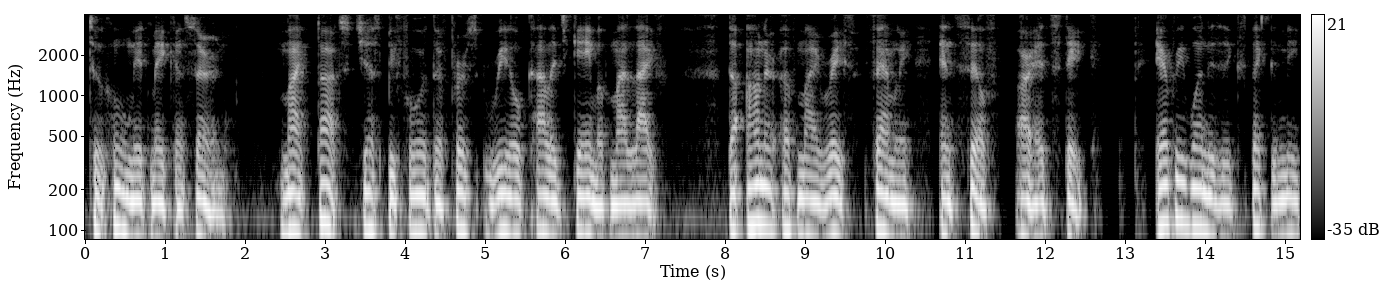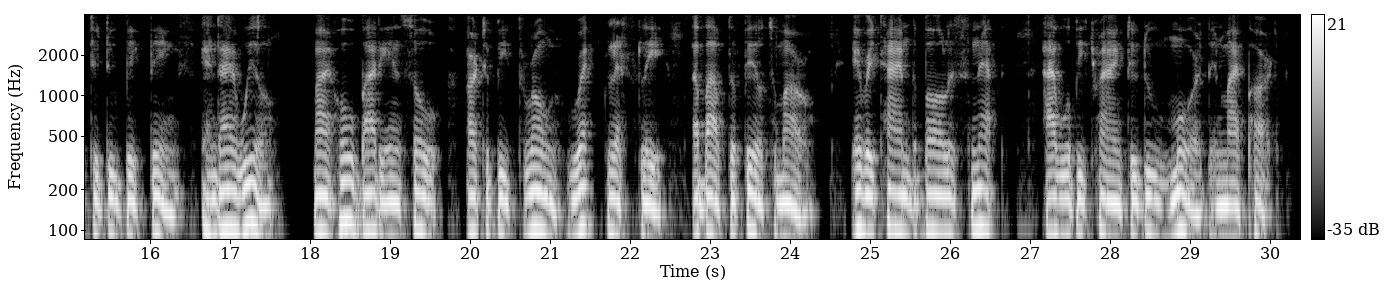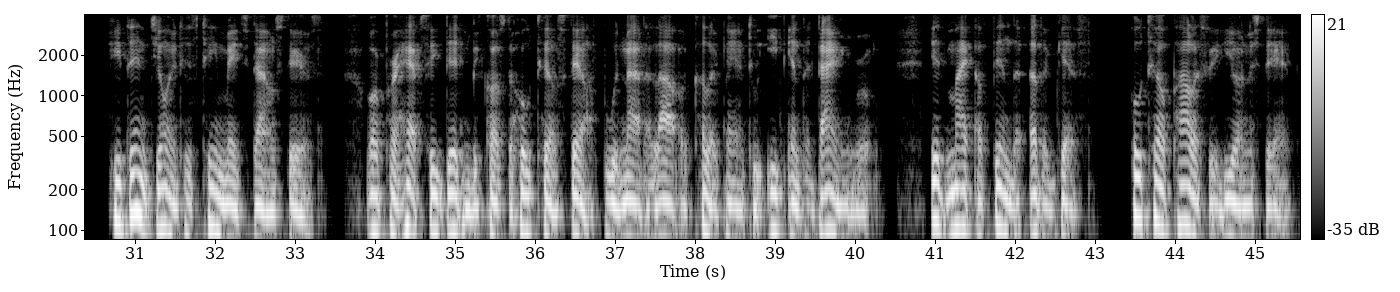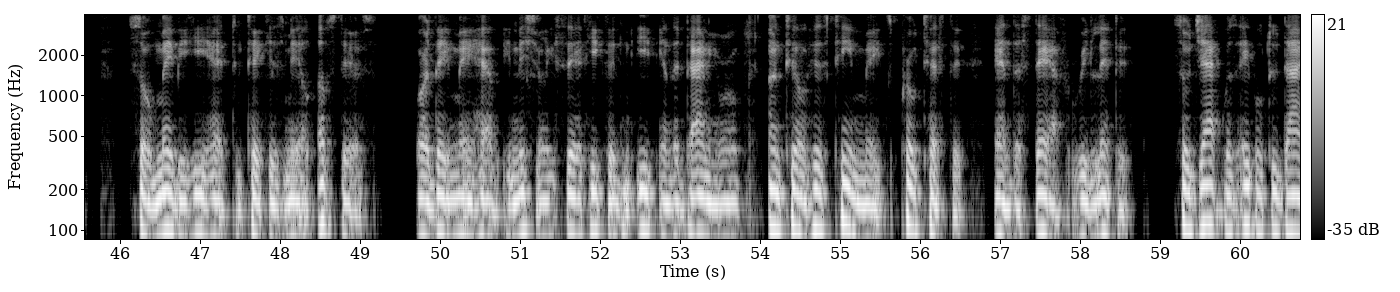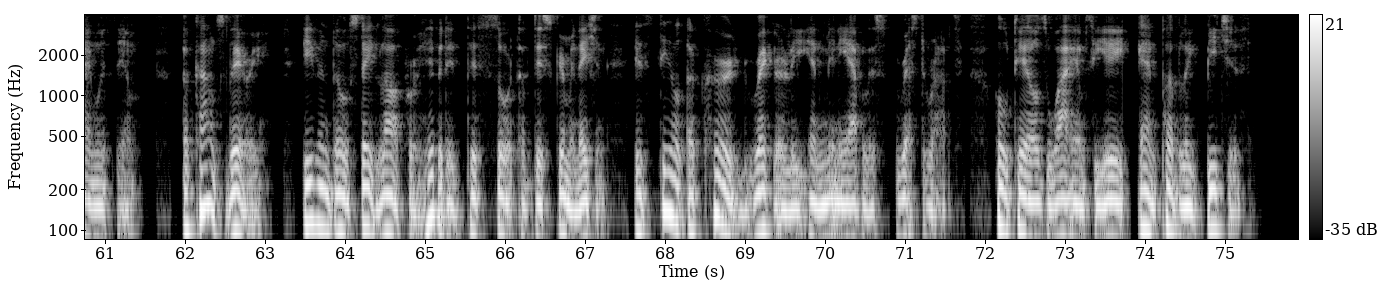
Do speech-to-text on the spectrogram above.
To whom it may concern. My thoughts just before the first real college game of my life. The honor of my race, family, and self are at stake. Everyone is expecting me to do big things, and I will. My whole body and soul are to be thrown recklessly about the field tomorrow. Every time the ball is snapped, I will be trying to do more than my part. He then joined his teammates downstairs. Or perhaps he didn't because the hotel staff would not allow a colored man to eat in the dining room. It might offend the other guests. Hotel policy, you understand. So maybe he had to take his meal upstairs. Or they may have initially said he couldn't eat in the dining room until his teammates protested and the staff relented so Jack was able to dine with them. Accounts vary. Even though state law prohibited this sort of discrimination, it still occurred regularly in Minneapolis restaurants, hotels, YMCA, and public beaches.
